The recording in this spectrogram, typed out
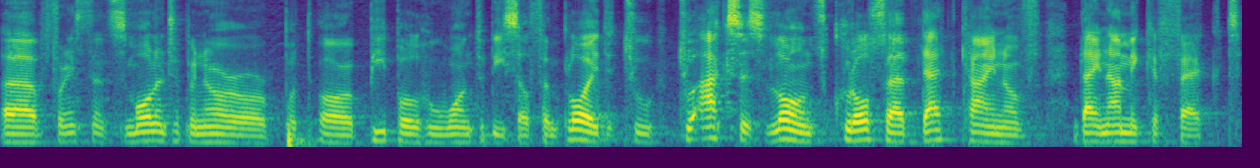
uh, for instance, small entrepreneur or, or people who want to be self-employed to, to access loans could also have that kind of dynamic effect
